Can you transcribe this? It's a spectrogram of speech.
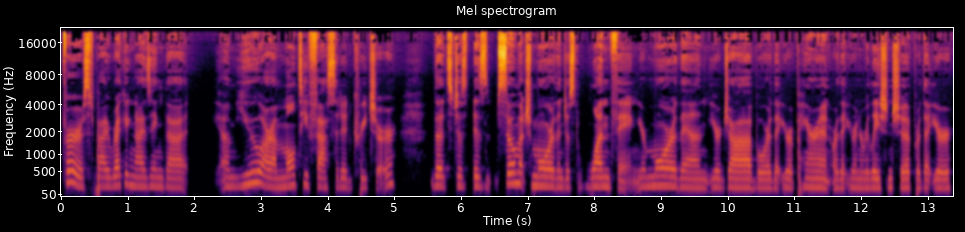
first by recognizing that um, you are a multifaceted creature that's just is so much more than just one thing. You're more than your job or that you're a parent or that you're in a relationship or that you're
